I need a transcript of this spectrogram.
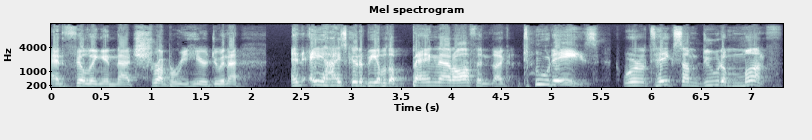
and filling in that shrubbery here doing that and ai is going to be able to bang that off in like two days where it'll take some dude a month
